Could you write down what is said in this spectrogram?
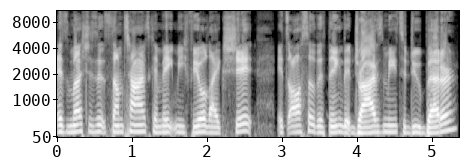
as much as it sometimes can make me feel like shit, it's also the thing that drives me to do better.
